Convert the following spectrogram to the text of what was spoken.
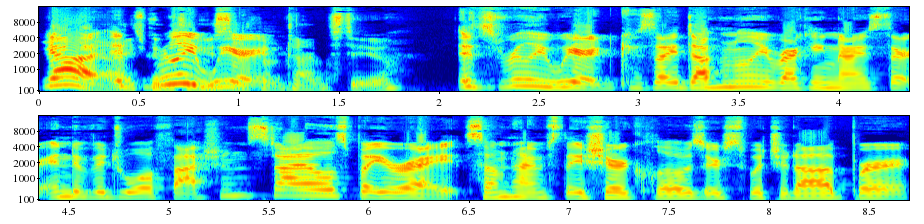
Yeah, it's really weird. sometimes too. It's really weird because I definitely recognize their individual fashion styles, but you're right. Sometimes they share clothes or switch it up, or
